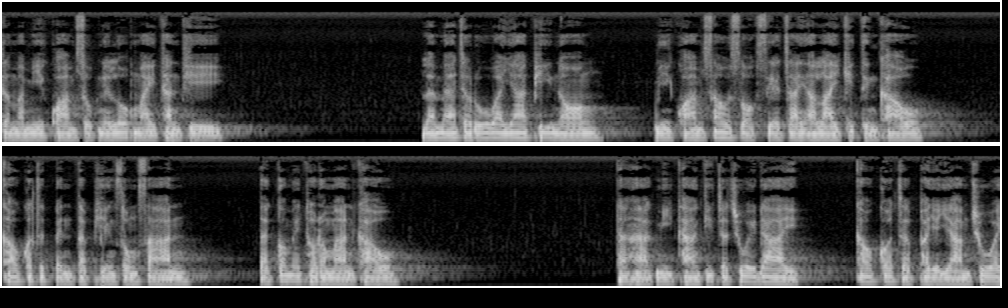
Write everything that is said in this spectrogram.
จะมามีความสุขในโลกใหม่ทันที และแม้จะรู้ว่าญาติพี่น้อง มีความเศร้าโศกเสียใจอะไรคิดถึงเขา เขาก็จะเป็นแต่เพียงสงสาร แต่ก็ไม่ทรมานเขา ถ้าหากมีทางที่จะช่วยได้ เขาก็จะพยายามช่วย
